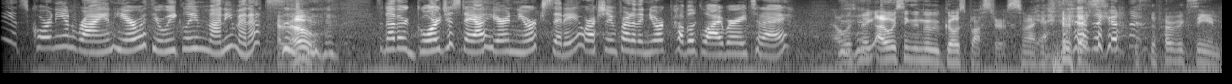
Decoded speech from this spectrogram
Hey, it's Courtney and Ryan here with your weekly Money Minutes. Hello. it's another gorgeous day out here in New York City. We're actually in front of the New York Public Library today. I always, make, I always think of the movie Ghostbusters when I think of this. a good one. It's the perfect scene.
